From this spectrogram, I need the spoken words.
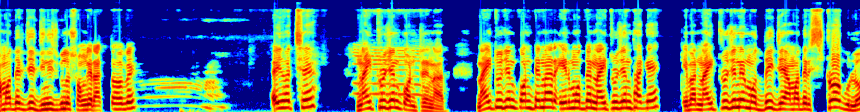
আমাদের যে জিনিসগুলো সঙ্গে রাখতে হবে, এই হচ্ছে নাইট্রোজেন কন্টেনার। নাইট্রোজেন কন্টেনার, এর মধ্যে নাইট্রোজেন থাকে। এবার নাইট্রোজেনের মধ্যেই যে আমাদের স্ট্রগুলো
